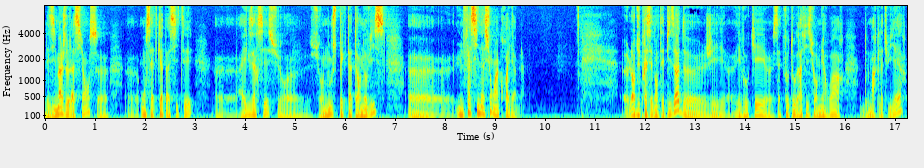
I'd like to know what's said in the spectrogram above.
les images de la science ont cette capacité à exercer sur, sur nous, spectateurs novices, une fascination incroyable. Lors du précédent épisode, j'ai évoqué cette photographie sur miroir de Marc Latuyère.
